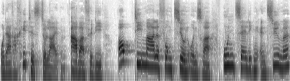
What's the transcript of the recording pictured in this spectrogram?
oder Rachitis zu leiden. Aber für die optimale Funktion unserer unzähligen Enzyme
